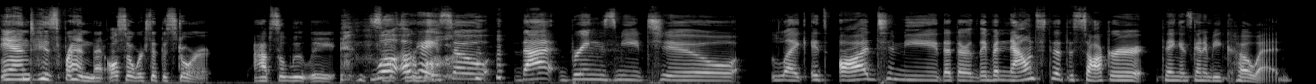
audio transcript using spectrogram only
And his friend that also works at the store. Absolutely. Well, okay, so that brings me to like it's odd to me that they're they've announced that the soccer thing is going to be co-ed.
